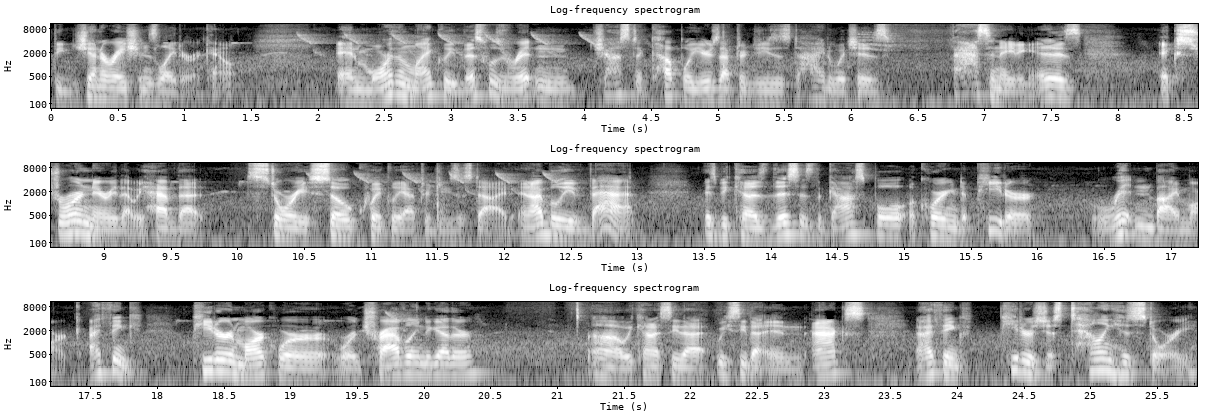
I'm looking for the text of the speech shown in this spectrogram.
the generations later account. And more than likely, this was written just a couple years after Jesus died, which is fascinating. It is extraordinary that we have that story so quickly after Jesus died. And I believe that is because this is the gospel according to Peter written by Mark. I think Peter and Mark were, were traveling together. Uh, we kind of see that we see that in Acts. And I think Peter's just telling his story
